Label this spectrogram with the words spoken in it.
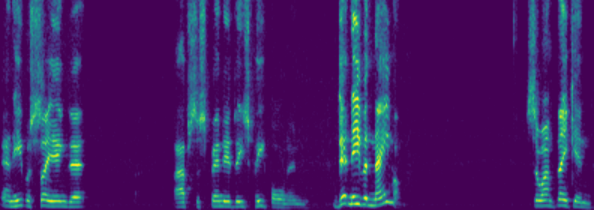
and he was saying that I've suspended these people and didn't even name them. So I'm thinking,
